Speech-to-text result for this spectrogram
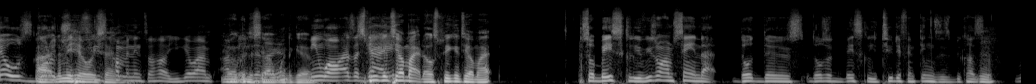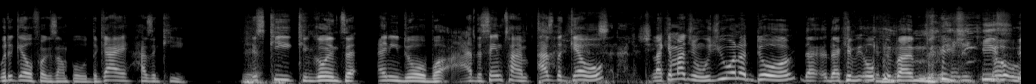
girl's Alright, gonna let me choose hear what you're who's saying. coming into her. You get what I'm, You're I not gonna say I'm gonna get. Meanwhile, as a Speaking guy, to your mic though. Speaking to your mic. so basically, the reason why I'm saying that those, there's those are basically two different things is because Mm. with a girl, for example, the guy has a key. His key can go into any door, but at the same time, as the girl, like imagine, would you want a door that, that can be opened by keys? No.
